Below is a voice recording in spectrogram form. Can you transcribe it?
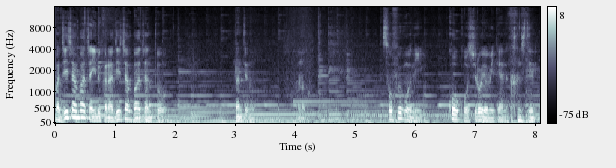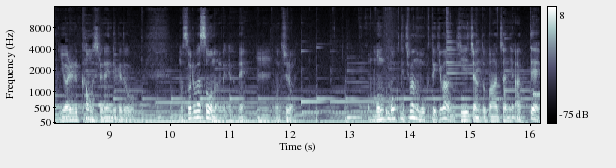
まあじいちゃんばあちゃんいるからじいちゃんばあちゃんとなんていうの？あの祖父母にこうこうしろよみたいな感じで言われるかもしれないんだけどまあ、それはそうなんだけどね、うん、もちろん。一番の目的はじいちゃんとばあちゃんに会って、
